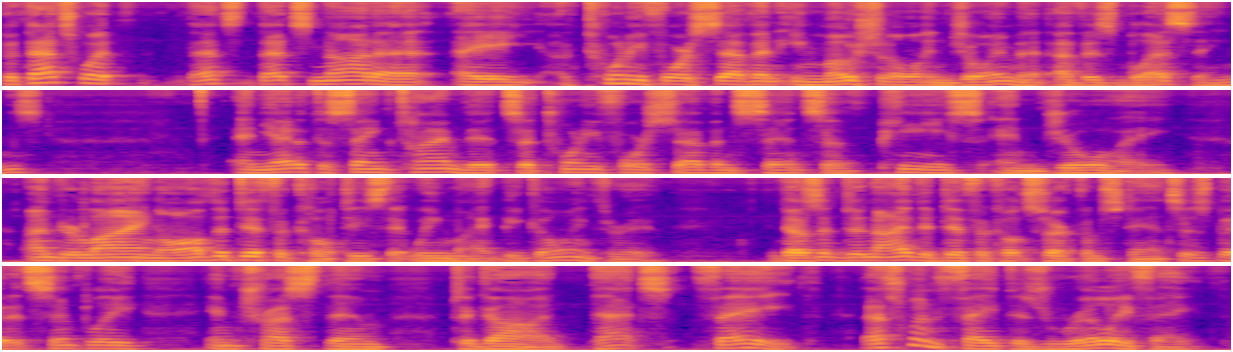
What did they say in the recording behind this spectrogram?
But that's what that's that's not a a 24/7 emotional enjoyment of his blessings. And yet at the same time it's a 24/7 sense of peace and joy underlying all the difficulties that we might be going through. It doesn't deny the difficult circumstances, but it simply entrusts them to God. That's faith. That's when faith is really faith.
